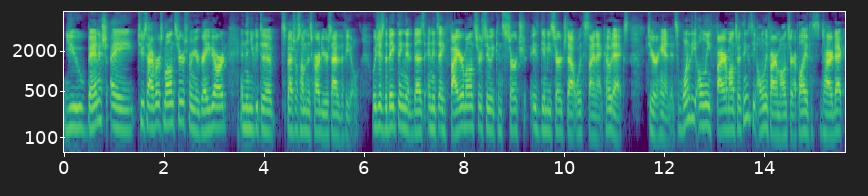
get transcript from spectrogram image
you banish a two Cyverse monsters from your graveyard, and then you get to special summon this card to your side of the field, which is the big thing that it does. And it's a fire monster, so it can search. It can be searched out with Cynet Codex to your hand. It's one of the only fire monsters. I think it's the only fire monster I play this entire deck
